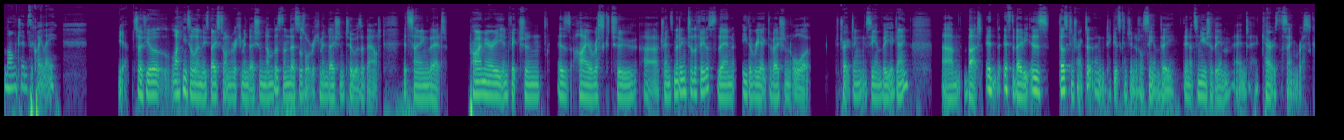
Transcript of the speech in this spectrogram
long term sequelae. Yeah. So if you're liking to learn these based on recommendation numbers, then this is what recommendation two is about. It's saying that primary infection is higher risk to uh, transmitting to the fetus than either reactivation or contracting CMV again. Um, but it, if the baby is does contract it and gets congenital CMV, then it's new to them and carries the same risk.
